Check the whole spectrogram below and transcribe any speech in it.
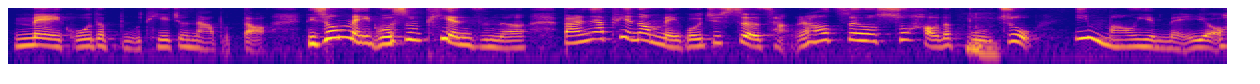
美国的补贴就拿不到。你说美国是不是骗子呢？把人家骗到美国去设厂，然后最后说好的补助一毛也没有。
